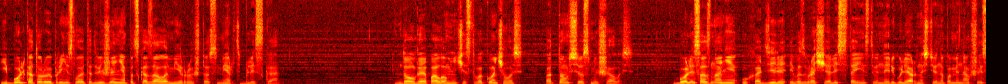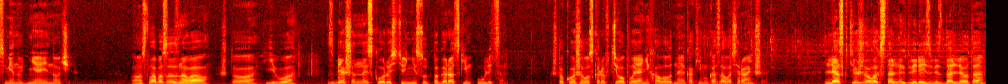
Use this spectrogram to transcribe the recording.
и боль, которую принесло это движение, подсказала миру, что смерть близка. Долгое паломничество кончилось, потом все смешалось. Боли сознания уходили и возвращались с таинственной регулярностью, напоминавшей смену дня и ночи. Он слабо сознавал, что его с бешеной скоростью несут по городским улицам, что кожа Оскаров теплая, а не холодная, как ему казалось раньше. Лязг тяжелых стальных дверей звездолета,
